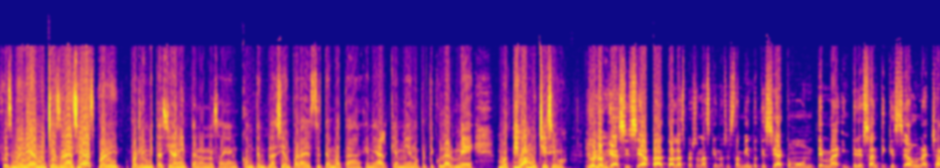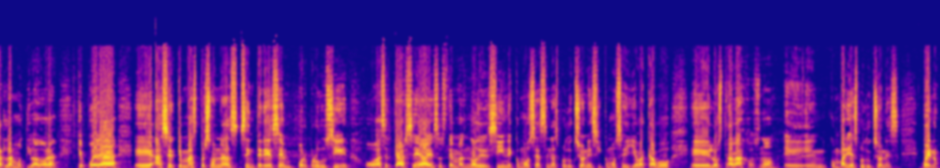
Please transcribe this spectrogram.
Pues muy bien, muchas gracias por, por la invitación y tenernos ahí en contemplación para este tema tan genial que a mí en lo particular me motiva muchísimo. Y bueno, que así sea para todas las personas que nos están viendo, que sea como un tema interesante y que sea una charla motivadora que pueda eh, hacer que más personas se interesen por producir o acercarse a esos temas, ¿no? Del cine, cómo se hacen las producciones y cómo se lleva a cabo eh, los trabajos, ¿no? Eh, con varias producciones. Bueno,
